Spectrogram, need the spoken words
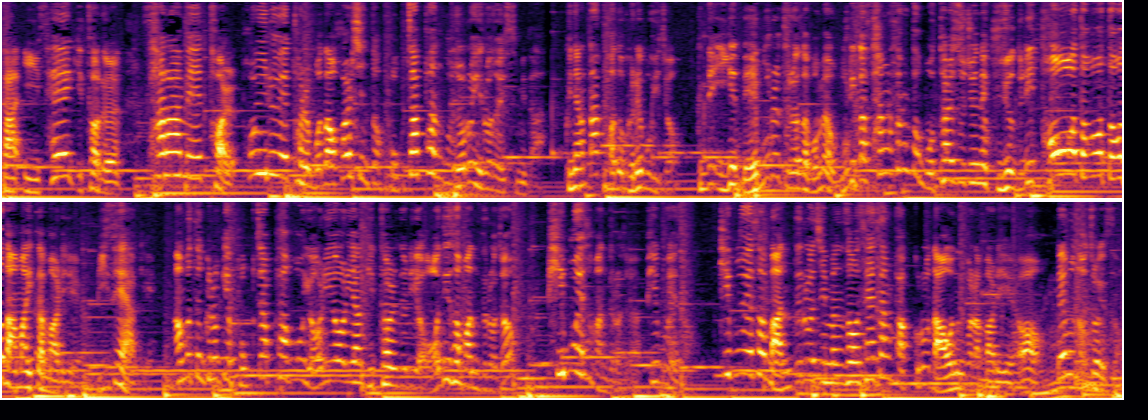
자이 새의 깃털은 사람의 털, 포유류의 털보다 훨씬 더 복잡한 구조로 이루어져 있습니다. 그냥 딱 봐도 그래 보이죠. 근데 이게 내부를 들여다보면 우리가 상상도 못할 수준의 구조들이 더 더 더 남아있단 말이에요. 미세하게. 아무튼 그렇게 복잡하고 여리여리한 깃털들이 어디서 만들어져? 피부에서 만들어져요. 피부에서. 피부에서 만들어지면서 세상 밖으로 나오는 거란 말이에요. 때문에 어쩌겠어.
